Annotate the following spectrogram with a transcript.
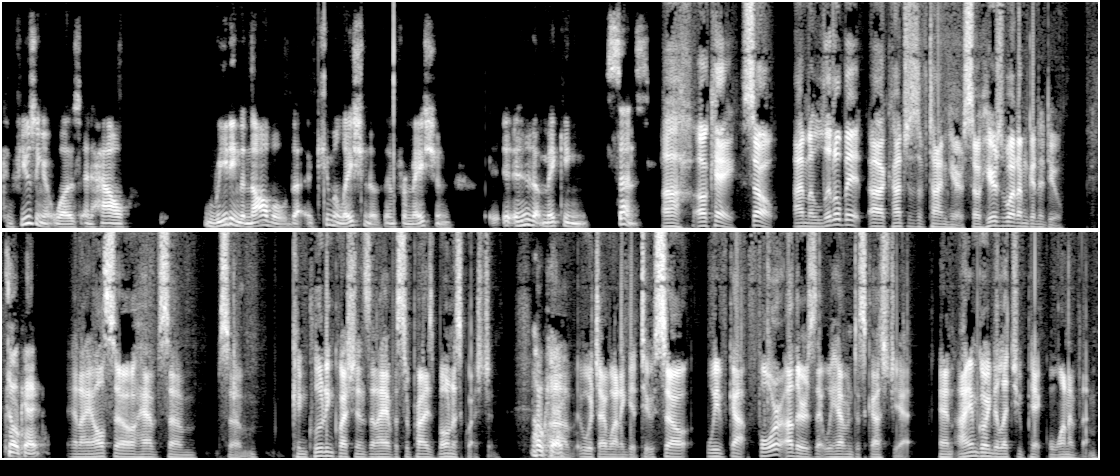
confusing it was and how reading the novel, the accumulation of information, it ended up making sense. Ah, uh, okay. So I'm a little bit uh, conscious of time here. So here's what I'm going to do. Okay. And I also have some some concluding questions, and I have a surprise bonus question. Okay. Uh, which I want to get to. So we've got four others that we haven't discussed yet, and I am going to let you pick one of them.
